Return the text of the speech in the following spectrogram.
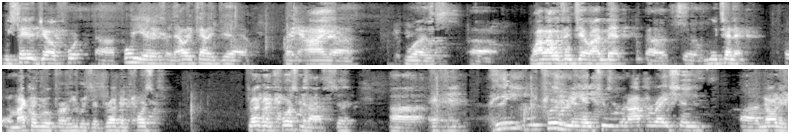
we stayed in jail for four years in LA County Jail, and I was while I was in jail, I met uh, Lieutenant uh, Michael Ruppert. He was a drug enforcement drug enforcement officer, and he recruited me into an operation known as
